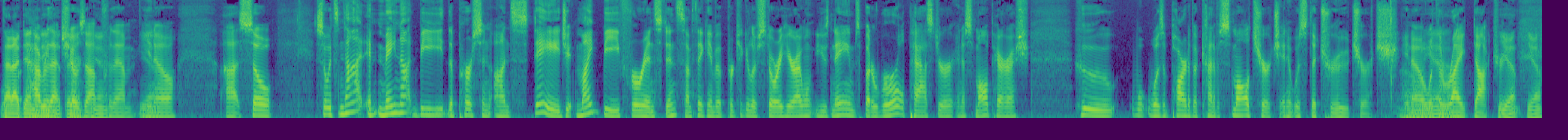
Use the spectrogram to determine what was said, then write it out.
that identity however that, that shows up yeah. for them, Yeah. you know. Uh, so, so it's not. It may not be the person on stage. It might be, for instance, I'm thinking of a particular story here. I won't use names, but a rural pastor in a small parish who was a part of a kind of a small church, and it was the true church, you know, with the right doctrine. Yep, yep.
